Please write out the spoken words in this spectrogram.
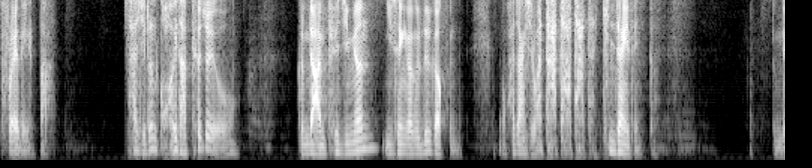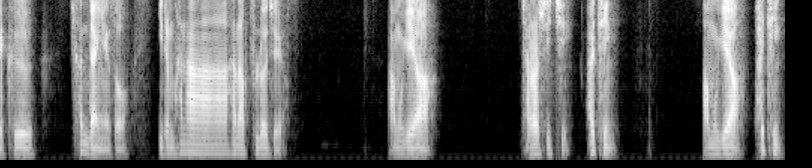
풀어야 되겠다. 사실은 거의 다 펴져요. 그런데 안 펴지면 이 생각을 늘 갖고 있는. 화장실 왔다 갔다 왔다 갔다 긴장이 되니까. 근데 그 현장에서 이름 하나하나 불러줘요. 아무개야, 잘할 수 있지. 화이팅! 아무개야, 화이팅!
